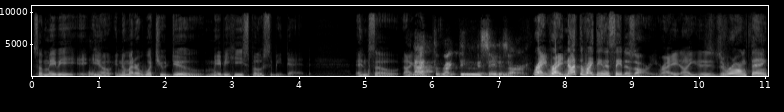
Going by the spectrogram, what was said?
So maybe you know, no matter what you do, maybe he's supposed to be dead. And so, like, I, Not the right thing to say to Zari. right, right, not the right thing to say to Zari, right? Like it's the wrong thing.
